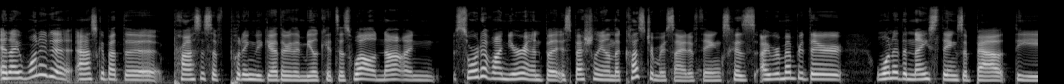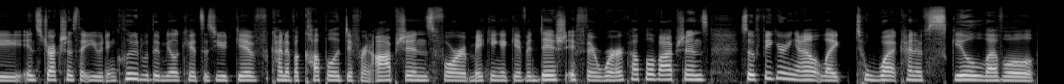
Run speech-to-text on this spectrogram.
And I wanted to ask about the process of putting together the meal kits as well, not on sort of on your end, but especially on the customer side of things. Because I remember there, one of the nice things about the instructions that you would include with the meal kits is you'd give kind of a couple of different options for making a given dish if there were a couple of options. So figuring out like to what kind of skill level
